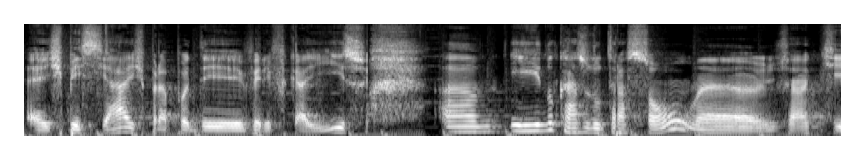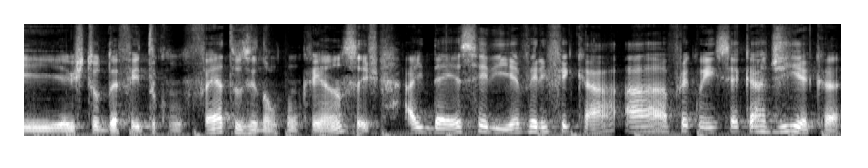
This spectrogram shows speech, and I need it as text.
é, especiais para poder verificar isso. Um, e no caso do ultrassom, uh, já que o estudo é feito com fetos e não com crianças, a ideia seria verificar a frequência cardíaca.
